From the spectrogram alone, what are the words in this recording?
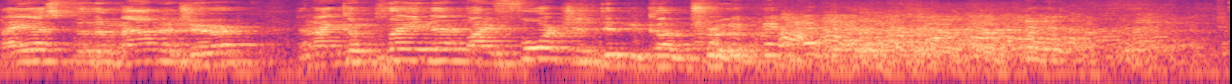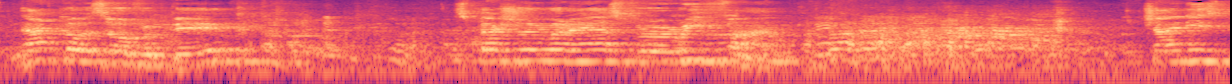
I ask for the manager, and I complain that my fortune didn't come true. Goes over big, especially when I ask for a refund. Chinese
